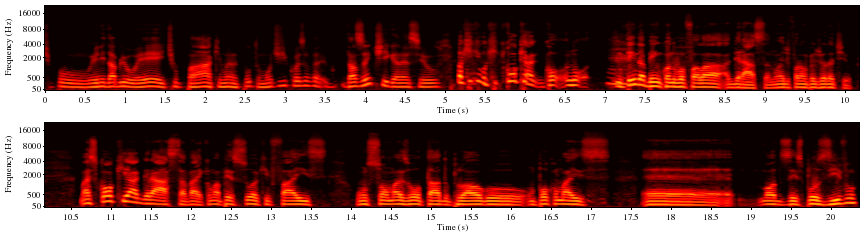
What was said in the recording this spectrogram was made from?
Tipo, NWA, Tupac, mano, puta, um monte de coisa, velho. Das antigas, né, assim, eu... Mas que, que, qual que é... Qual, no, entenda bem quando eu vou falar a graça, não é de forma pejorativa. Mas qual que é a graça, vai, que uma pessoa que faz um som mais voltado pro algo um pouco mais, é, modo dizer, explosivo,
